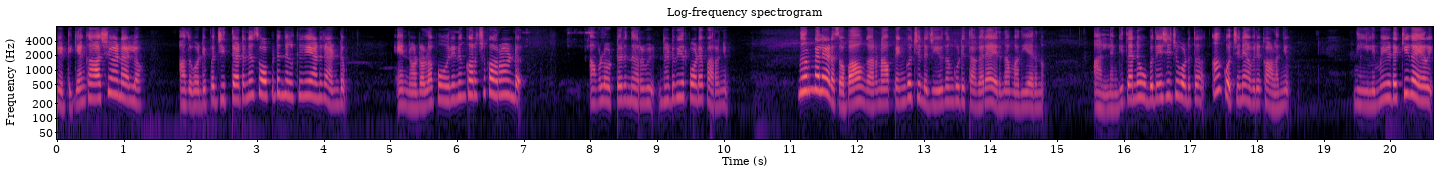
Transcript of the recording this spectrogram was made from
കെട്ടിക്കാൻ കാശ് വേണമല്ലോ. അതുകൊണ്ട് ഇപ്പോൾ ജിത്തേട്ടനെ സോപ്പിട്ട് നിൽക്കുകയാണ് രണ്ടും. എന്നോടുള്ള പോരിനും കുറച്ച് കുറവുണ്ട്. അവൾ ഒട്ടൊരു നെറുവി നെടുവീർപ്പോടെ പറഞ്ഞു. നിർമ്മലയുടെ സ്വഭാവം കാരണം ആ പെങ്കൊച്ചിന്റെ ജീവിതം കൂടി തകരായിരുന്നാൽ മതിയായിരുന്നു. അല്ലെങ്കിൽ തന്നെ ഉപദേശിച്ചു കൊടുത്ത് ആ കൊച്ചിനെ അവർ കളഞ്ഞു. നീലിമ ഇടയ്ക്ക് കയറി.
